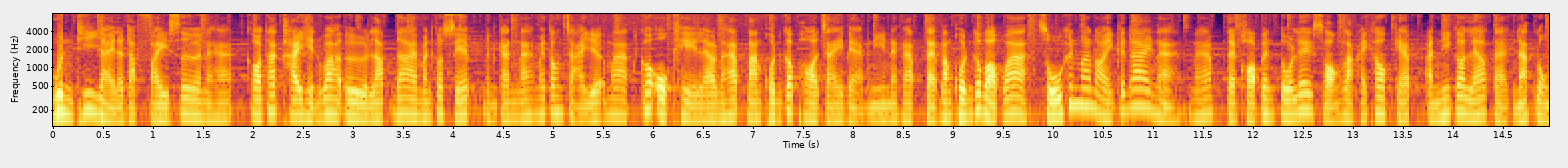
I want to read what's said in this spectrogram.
หุ้นที่ใหญ่ระดับไฟเซอร์นะฮะ ก็ถ้าใครเห็นว่าเออรับได้มันก็เซฟเหมือนกันนะ ไม่ต้องจ่ายเยอะมากก็โอเคแล้วนะครับ บางคนก็พอใจแบบนี้นะครับ แต่บางคนก็บอกว่าสูงขึ้นมาหน่อยก็ได้นะนะครับ แต่ขอเป็นตัวเลข 2 หลักให้เข้าแก๊ปอันนี้ก็แล้วแต่นักลง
